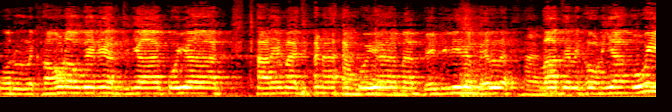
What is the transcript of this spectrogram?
ਉਹ ਲਿਖਾਉਣ ਆਉਂਦੇ ਨੇ ਅਰਜ਼ੀਆਂ ਕੋਈ ਥਾਣੇ ਮੈਂ ਜਾਣਾ। ਕੋਈ ਮੈਂ ਬਿਜਲੀ ਦੇ ਬਿੱਲ। ਵਾਸਤੇ ਲਿਖਾਉਣੀਆਂ ਉਹ ਵੀ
